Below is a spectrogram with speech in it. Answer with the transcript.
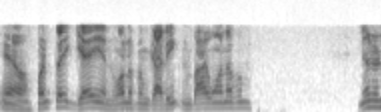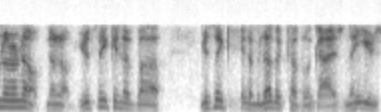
Yeah, weren't they gay and one of them got eaten by one of them? No, no, no, no, no, no, no. You're thinking of uh, you're thinking of another couple of guys, and they use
